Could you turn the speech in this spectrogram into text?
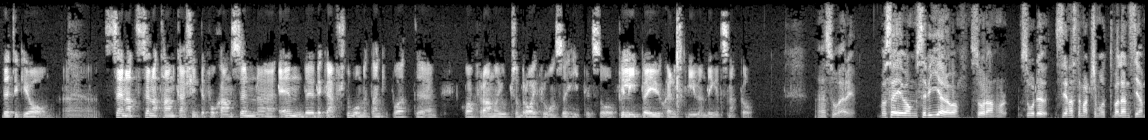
det tycker jag om. Eh, sen, att, sen att han kanske inte får chansen eh, än, det, det kan jag förstå med tanke på att eh, Juan Fran har gjort så bra ifrån sig hittills. Så Felipe är ju självskriven, det är inget snack om. Nej, så är det Vad säger vi om Sevilla då? Sådan, såg du senaste matchen mot Valencia?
